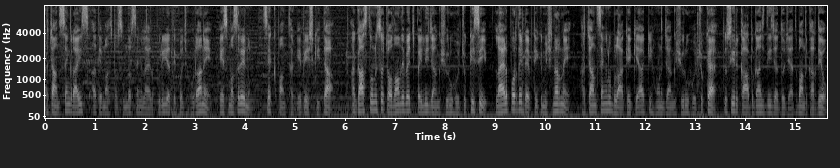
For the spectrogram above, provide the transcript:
ਹਰਚੰਦ ਸਿੰਘ ਰਾਈਸ ਅਤੇ ਮਾਸਟਰ ਸੁੰਦਰ ਸਿੰਘ ਲੈਲਪੁਰੀ ਅਤੇ ਕੁਝ ਹੋਰਾਂ ਨੇ ਇਸ ਮਸਲੇ ਨੂੰ ਸਿੱਖ ਪੰਥ ਅੱਗੇ ਪੇਸ਼ ਕੀਤਾ। ਅਗਸਤ 1914 ਦੇ ਵਿੱਚ ਪਹਿਲੀ ਜੰਗ ਸ਼ੁਰੂ ਹੋ ਚੁੱਕੀ ਸੀ। ਲਾਇਲਪੁਰ ਦੇ ਡਿਪਟੀ ਕਮਿਸ਼ਨਰ ਨੇ ਹਰਚੰਦ ਸਿੰਘ ਨੂੰ ਬੁਲਾ ਕੇ ਕਿਹਾ ਕਿ ਹੁਣ ਜੰਗ ਸ਼ੁਰੂ ਹੋ ਚੁੱਕਾ ਹੈ। ਤੁਸੀਂ ਰਕਾਬਗੰਜ ਦੀ ਜਦੋਜਹਿਦ ਬੰਦ ਕਰ ਦਿਓ।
